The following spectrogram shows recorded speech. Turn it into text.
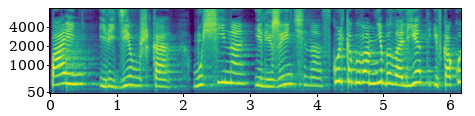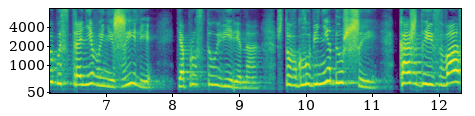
парень или девушка, мужчина или женщина, сколько бы вам ни было лет и в какой бы стране вы ни жили, я просто уверена, что в глубине души каждый из вас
